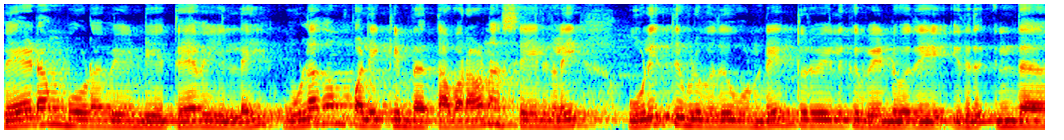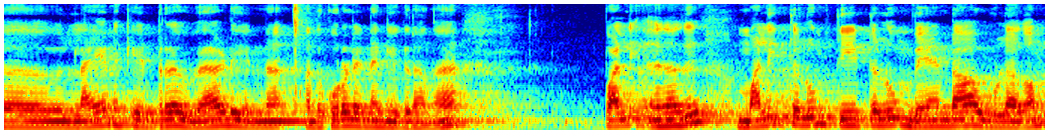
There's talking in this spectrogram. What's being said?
வேடம் போட வேண்டிய தேவையில்லை. உலகம் பழிக்கின்ற தவறான செயல்களை ஒழித்து விடுவது ஒன்றே துறவிகளுக்கு வேண்டுவது. இது இந்த லைனுக்கு ஏற்ற வேர்டு என்ன அந்த குரல் என்ன கேட்குறாங்க. பழி அதாவது மலித்தலும் தீட்டலும் வேண்டா உலகம்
